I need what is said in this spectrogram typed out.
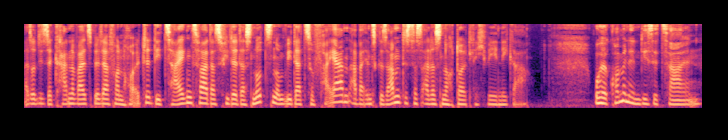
Also diese Karnevalsbilder von heute, die zeigen zwar, dass viele das nutzen, um wieder zu feiern, aber insgesamt ist das alles noch deutlich weniger. Woher kommen denn diese Zahlen?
